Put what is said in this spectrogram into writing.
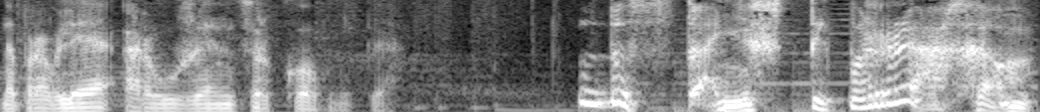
направляя оружие на церковника. «Да станешь ты прахом!»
